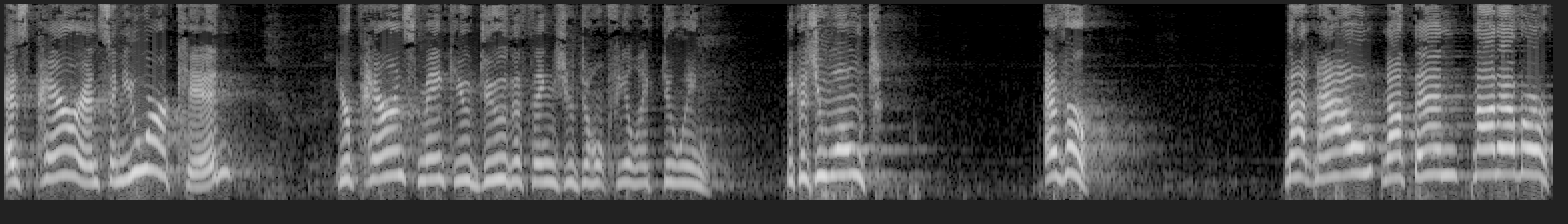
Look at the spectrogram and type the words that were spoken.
As parents, and you were a kid, your parents make you do the things you don't feel like doing because you won't. Ever. Not now, not then, not ever.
